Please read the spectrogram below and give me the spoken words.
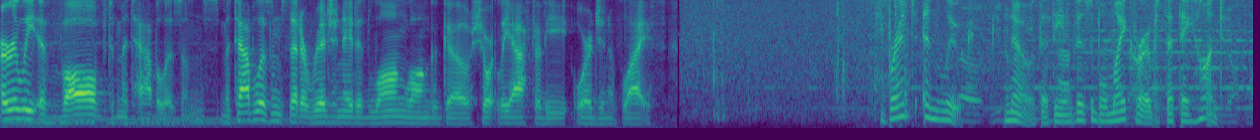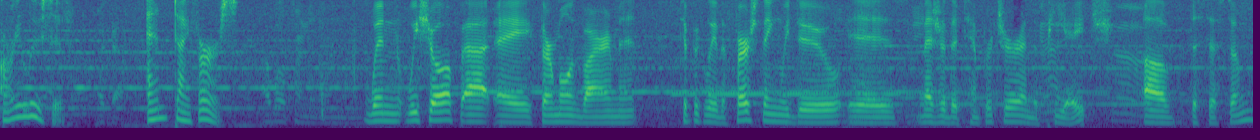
early evolved metabolisms, metabolisms that originated long, long ago, shortly after the origin of life. Brent and Luke know that the invisible microbes that they hunt are elusive and diverse. When we show up at a thermal environment, typically the first thing we do is measure the temperature and the pH of the system.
